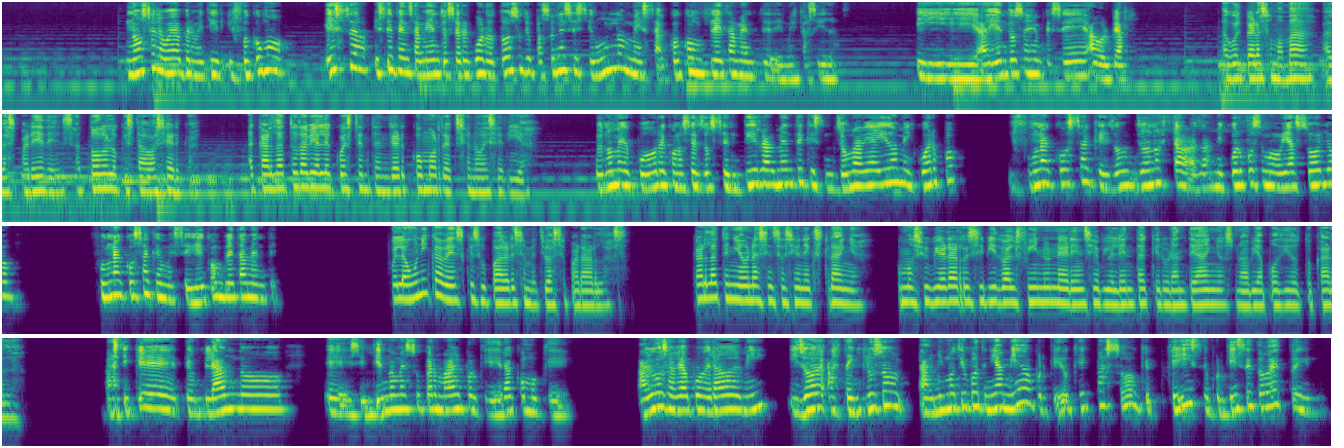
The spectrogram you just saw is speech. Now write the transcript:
No se lo voy a permitir. Y fue como ese, ese pensamiento, ese recuerdo, todo eso que pasó en ese segundo me sacó completamente de mis casillas. Y ahí entonces empecé a golpear. A golpear a su mamá, a las paredes, a todo lo que estaba cerca. A Carla todavía le cuesta entender cómo reaccionó ese día. Yo no me puedo reconocer, yo sentí realmente que yo me había ido a mi cuerpo y fue una cosa que yo, yo no estaba, ¿ya? mi cuerpo se movía solo, fue una cosa que me seguí completamente. Fue la única vez que su padre se metió a separarlas. Carla tenía una sensación extraña, como si hubiera recibido al fin una herencia violenta que durante años no había podido tocarla. Así que temblando, eh, sintiéndome súper mal porque era como que algo se había apoderado de mí y yo hasta incluso al mismo tiempo tenía miedo porque yo, ¿qué pasó? ¿Qué, qué hice? ¿Por qué hice todo esto? Y...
